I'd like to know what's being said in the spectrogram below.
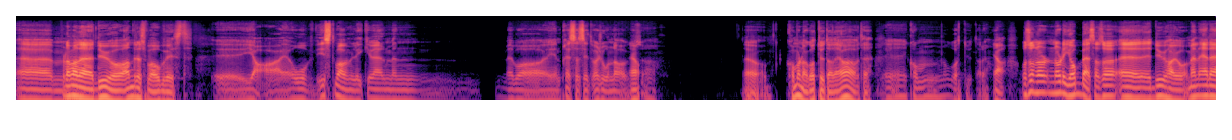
Um, For da var det du og andre som var overbevist. Eh, Ja, overbevist var vi likevel, men vi var i en pressa situasjon da òg. Ja. Kommer noe godt ut av det òg av og til. det kom noe godt ut av det. Ja. Og så når, når det jobbes, altså eh, du har jo Men er det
